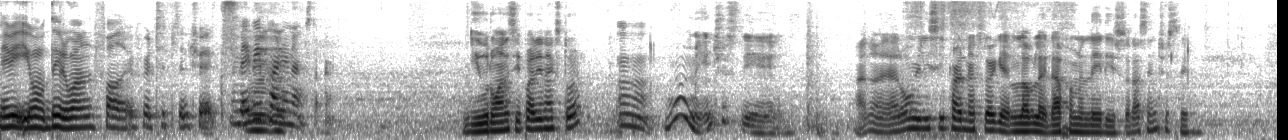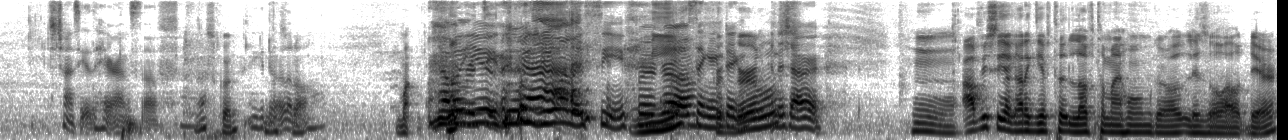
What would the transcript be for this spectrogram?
maybe you won't. They want to follow you for tips and tricks. Maybe party next door. You would want to see Party Next Door? Mm-hmm. Oh, interesting. I don't. I don't really see Party Next Door getting love like that from the ladies, so that's interesting. Just trying to see his hair and stuff. That's good. You can do a little My, How about you? Who would you want to see for a Me? girl? singing For thing in the shower. hmm. Obviously, I gotta give to love to my homegirl Lizzo out there.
